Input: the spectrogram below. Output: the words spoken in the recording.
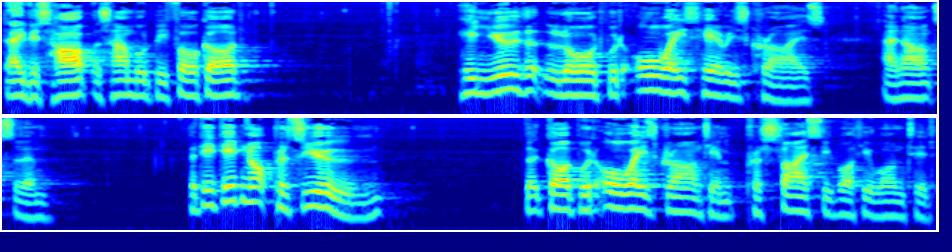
David's heart was humbled before God. He knew that the Lord would always hear his cries and answer them. But he did not presume that God would always grant him precisely what he wanted.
